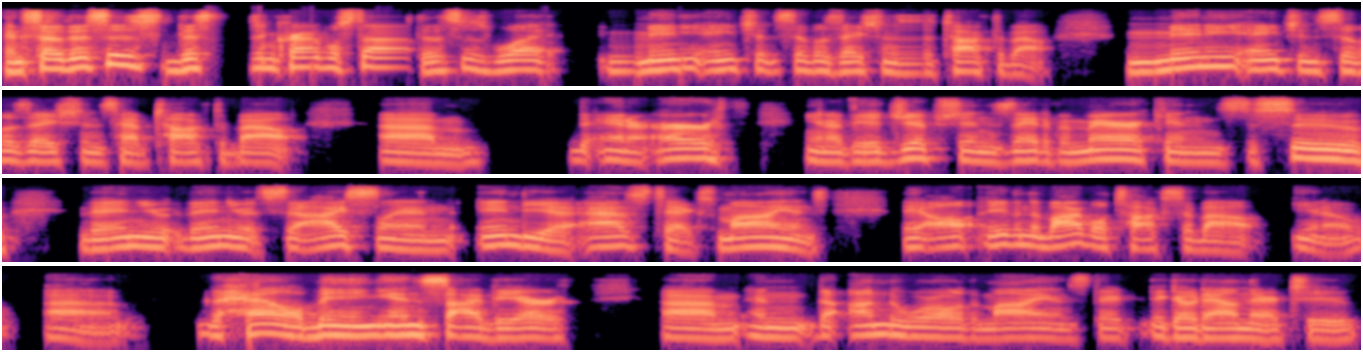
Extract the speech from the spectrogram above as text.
And so this is this is incredible stuff. This is what many ancient civilizations have talked about. Many ancient civilizations have talked about um, the inner earth, you know, the Egyptians, Native Americans, the Sioux, the, Inu- the Inuits, the Iceland, India, Aztecs, Mayans, they all, even the Bible talks about, you know, uh, the hell being inside the earth. um, and the underworld of the Mayans. They they go down there to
